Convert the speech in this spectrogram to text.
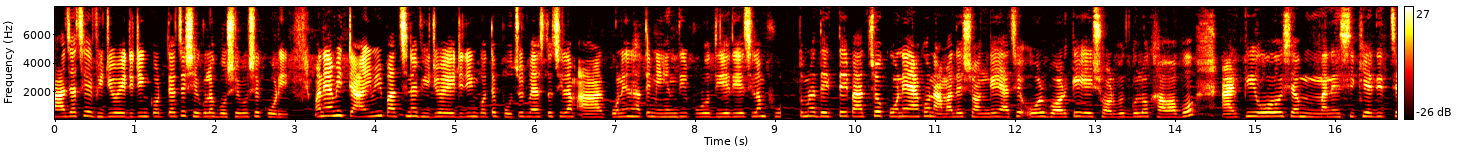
কাজ আছে, ভিডিও এডিটিং করতে আছে, সেগুলো বসে বসে করি। মানে আমি টাইমই পাচ্ছি না ভিডিও এডিটিং করতে, প্রচুর ব্যস্ত ছিলাম আর কোনের হাতে মেহেন্দি পুরো দিয়ে দিয়েছিলাম, ফুল তোমরা দেখতেই পাচ্ছ কোনে এখন আমাদের সঙ্গেই আছে। ওর বরকে এই শরবতগুলো খাওয়াবো। আর কি ও সব মানে শিখিয়ে দিচ্ছে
